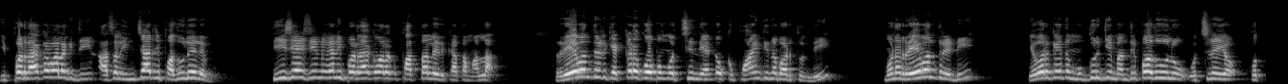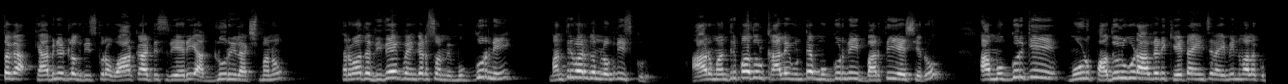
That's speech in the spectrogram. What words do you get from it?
ఇప్పటిదాకా వాళ్ళకి అసలు ఇన్ఛార్జ్ పదవులే లేవు. తీసేసిండు కానీ ఇప్పటిదాకా వాళ్ళకు పత్తాలేదు కథ మళ్ళా. రేవంత్ రెడ్డికి ఎక్కడ కోపం వచ్చింది అంటే ఒక పాయింట్ వినబడుతుంది. మొన్న రేవంత్ రెడ్డి ఎవరికైతే ముగ్గురికి మంత్రి పదవులు వచ్చినాయో కొత్తగా క్యాబినెట్లోకి తీసుకురా వాకాటి శ్రీహరి అడ్లూరి లక్ష్మణు తర్వాత వివేక్ వెంకటస్వామి ముగ్గురిని మంత్రివర్గంలోకి తీసుకురు. ఆరు మంత్రి పదవులు ఖాళీ ఉంటే ముగ్గురిని భర్తీ చేసిరు ఆ ముగ్గురికి మూడు పదవులు కూడా ఆల్రెడీ కేటాయించారు. ఐ మీన్ వాళ్ళకు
